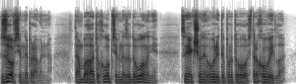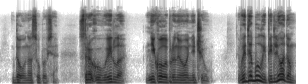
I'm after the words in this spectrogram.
Зовсім неправильно. Там багато хлопців незадоволені. Це якщо не говорити про того страховидла. Доу насупився. Страховидла? Ніколи про нього не чув. Ви де були під льодом?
